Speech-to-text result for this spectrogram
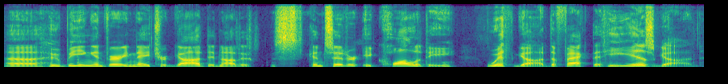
uh, who being in very nature God did not consider equality with God, the fact that He is God,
